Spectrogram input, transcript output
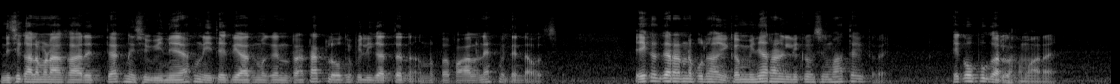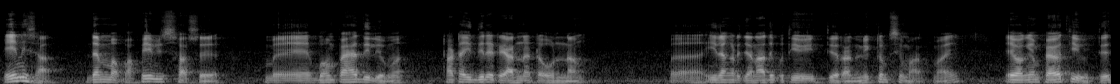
නිසි කළමනාකාරීත්වයක්, නිසි විනයක්, නීති ක්‍රියාත්මක කරන රටක් ලෝකෙ පිළිගත්ත න- පාලනයක් මෙතෙන්ට අවශ්‍යයි. ඒක කරන්න පුළුවන් එක මිනිහා රනිල් වික්‍රමසිංහ මහත්තයා විතරයි. ඒක ඔප්පු කරලා හමාරයි. ඒ නිසා දැන් ම- අපේ විශ්වාසය මේ බොහොම පැහැදිලිවම රට ඉදිරියට යන්නට ඕන නම් අ, ඊළඟට ජනාධිපති විත්‍ය රනිල් වික්‍රමසිංහ මහත්මයායි ඒ වගේම පැවතිය යුත්තේ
